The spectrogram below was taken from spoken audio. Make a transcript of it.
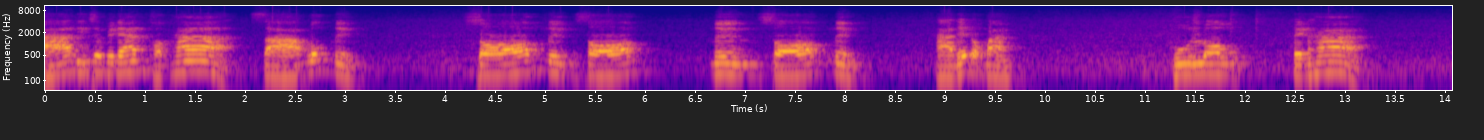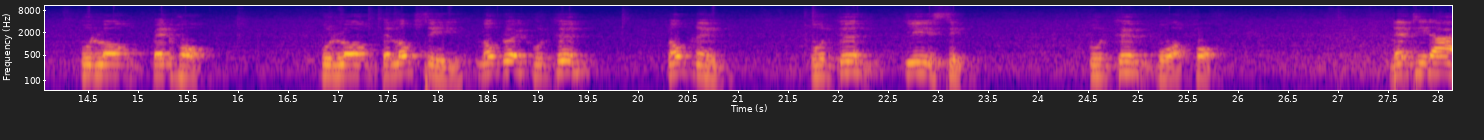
า determinant ของ 5 3ลบ1 2 1 2 1 2 1หาเดฟออกมา คูณลงเป็น5คูณลงเป็น6คูณลงเป็นลบ4ลบด้วยคูณขึ้น ลบ1คูณขึ้น20คูณขึ้นบวก6เดฟที่ได้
